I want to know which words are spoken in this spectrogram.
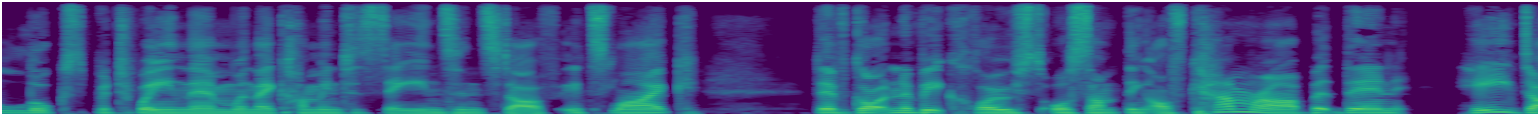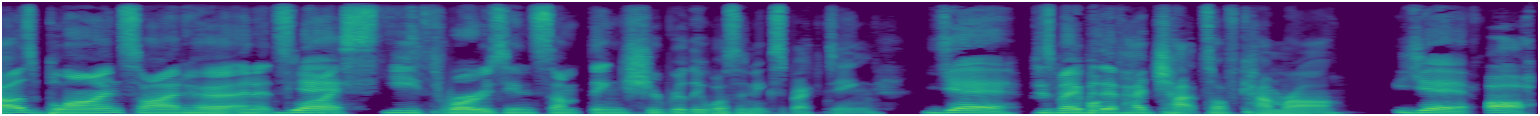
looks between them when they come into scenes and stuff, it's like they've gotten a bit close or something off camera, but then he does blindside her, and it's like he throws in something she really wasn't expecting Yeah, because maybe uh, they've had chats off camera yeah. Oh,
